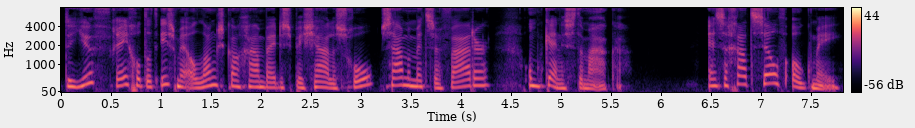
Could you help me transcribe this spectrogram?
De juf regelt dat Ismaël langs kan gaan bij de speciale school samen met zijn vader om kennis te maken. En ze gaat zelf ook mee.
